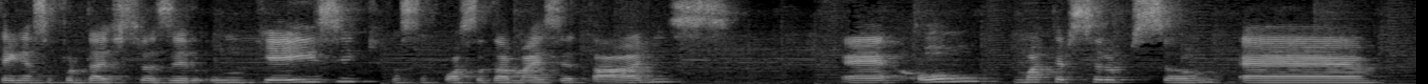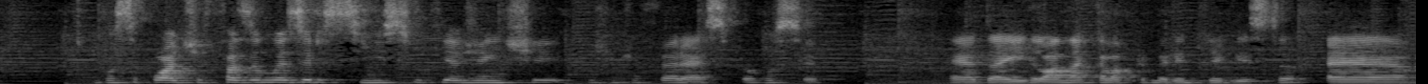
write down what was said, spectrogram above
tem essa oportunidade de trazer um case que você possa dar mais detalhes. É, ou uma terceira opção é você pode fazer um exercício que a gente, a gente oferece para você. É, daí lá naquela primeira entrevista, é,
